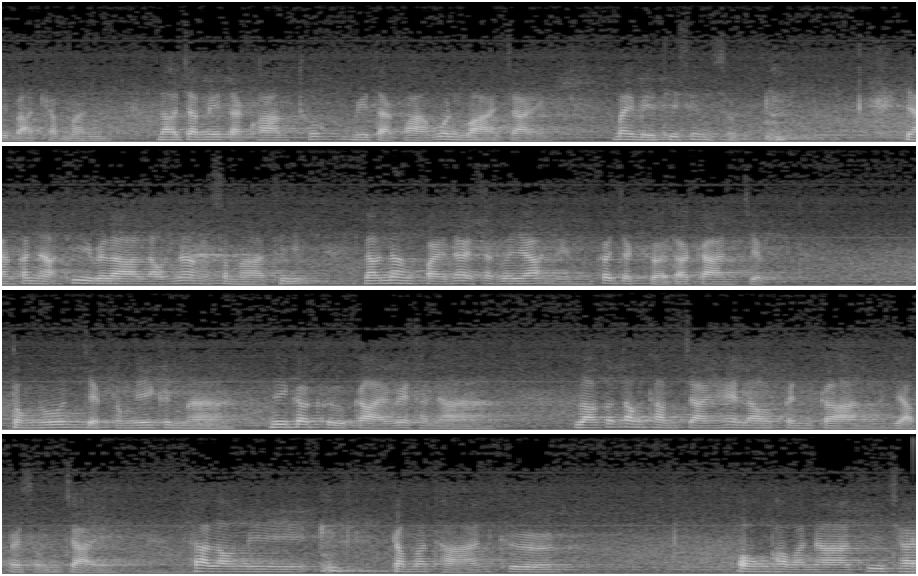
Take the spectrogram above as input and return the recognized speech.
ฏิบัติกับมัน เราจะมีแต่ความทุกข์มีแต่ความวุ่นวายใจ ไม่มีที่สิ้นสุด อย่างขณะที่เวลาเรานั่งสมาธิ แล้วนั่งไปได้สักระยะหนึ่งก็จะเกิดอาการเจ็บ ตรงนู้นเจ็บตรงนี้ขึ้นมา นี่ก็คือกายเวทนา เราก็ต้องทำใจให้เราเป็นกลางอย่าไปสนใจ ถ้าเรามีกรรมฐานคือองค์ภาวนาที่ใช้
